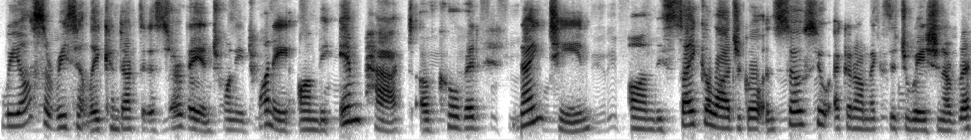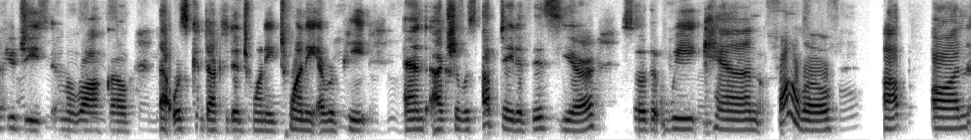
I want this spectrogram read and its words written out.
We also recently conducted a survey in 2020 on the impact of COVID 19 on the psychological and socioeconomic situation of refugees in Morocco. That was conducted in 2020, I repeat, and actually was updated this year so that we can follow up on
